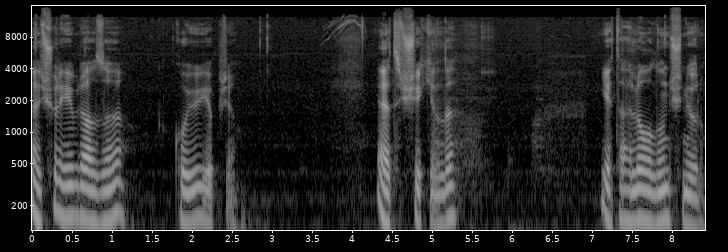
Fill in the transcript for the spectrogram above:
Evet şurayı biraz daha koyu yapacağım. Evet şu şekilde yeterli olduğunu düşünüyorum.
